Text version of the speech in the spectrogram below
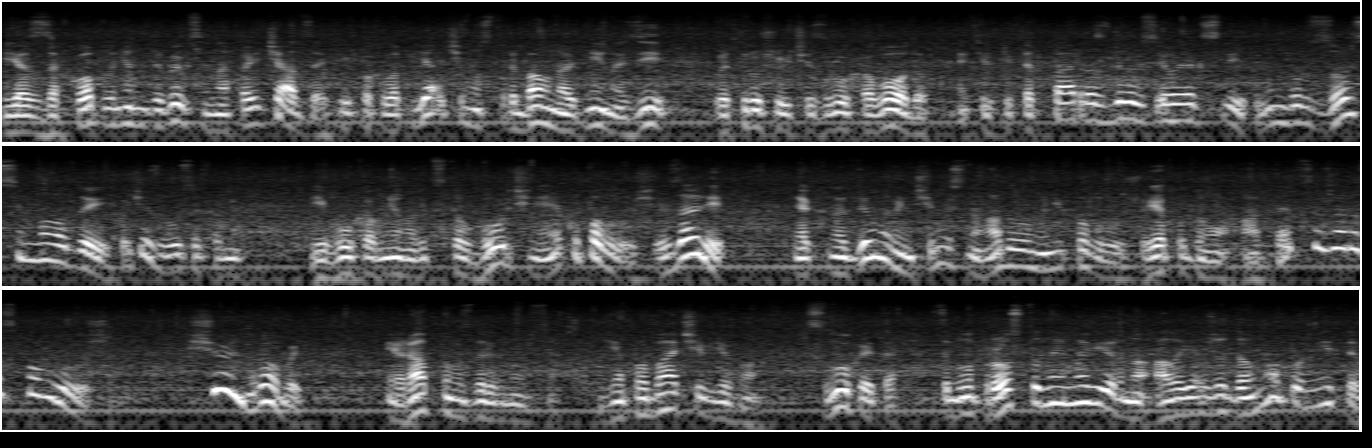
я з захопленням дивився на пайчадзе, який по хлоп'ячому стрибав на одній нозі, витрушуючи з вуха воду. Я тільки тепер роздивився його як слід. Він був зовсім молодий, хоч і з вусиками, і вуха в нього від стовбурчення, як у Павлуші. Взагалі, як не дивно, він чимось нагадував мені Павлушу. Я подумав, а де це зараз Павлуша? Що він робить? І раптом здригнувся. Я побачив його. Слухайте, це було просто неймовірно, але я вже давно помітив.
